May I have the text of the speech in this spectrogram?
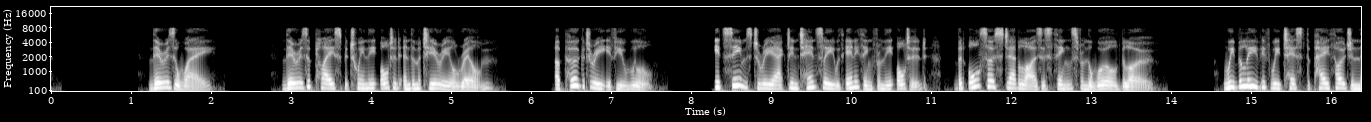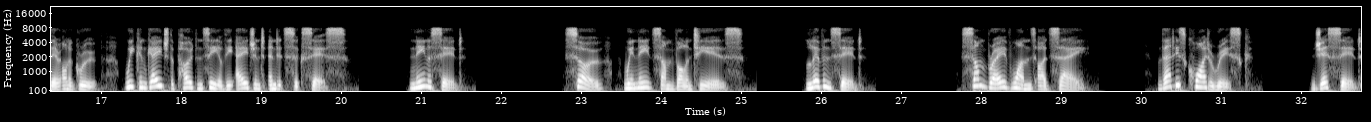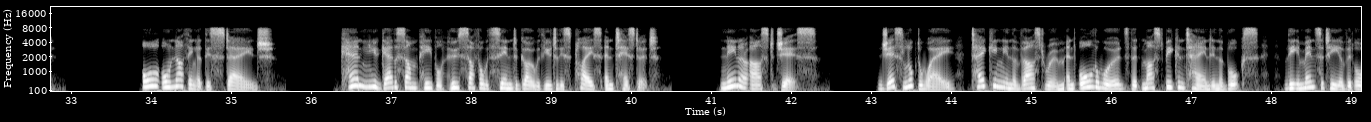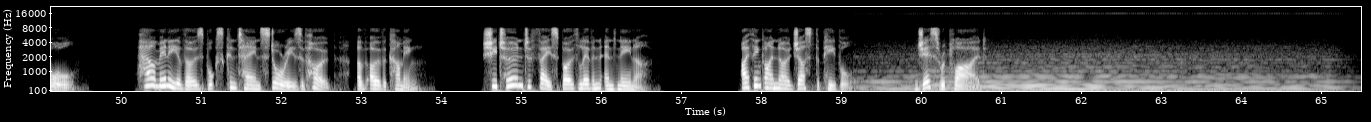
There is a way. There is a place between the altered and the material realm. A purgatory if you will. It seems to react intensely with anything from the altered, but also stabilizes things from the world below. We believe if we test the pathogen there on a group, we can gauge the potency of the agent and its success. Nina said. So, we need some volunteers. Levin said. Some brave ones I'd say. That is quite a risk. Jess said. All or nothing at this stage. Can you gather some people who suffer with sin to go with you to this place and test it? Nina asked Jess. Jess looked away, taking in the vast room and all the words that must be contained in the books, the immensity of it all. How many of those books contain stories of hope, of overcoming? She turned to face both Levin and Nina. I think I know just the people. Jess replied.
